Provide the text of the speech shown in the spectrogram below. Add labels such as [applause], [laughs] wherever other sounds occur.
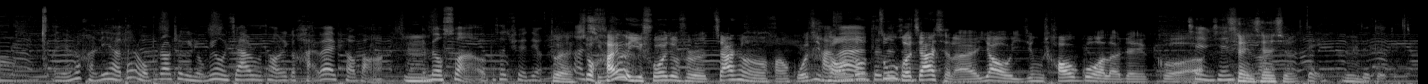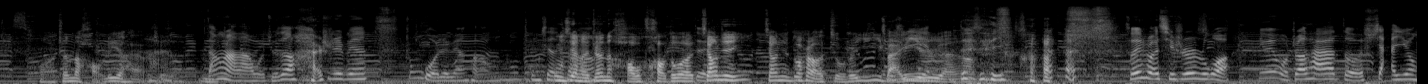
也是很厉害，但是我不知道这个有没有加入到这个海外票房啊？有没有算？我不太确定。对，就还有一说，就是加上好像国际票房都综合加起来，要已经超过了这个《千与千寻》。千与千寻。对，嗯，对对对。哇，真的好厉害！我觉得。当然了，我觉得还是这边中国这边可能贡献贡献了真的好好多，将近将近多少？九十亿、一百亿日元。对对。[laughs] 所以说，其实如果因为我知道它的下映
